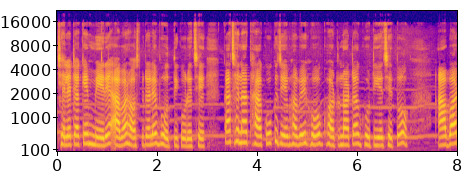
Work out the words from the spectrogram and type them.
ছেলেটাকে মেরে আবার হসপিটালে ভর্তি করেছে। কাছে না থাকুক যেভাবেই হোক ঘটনাটা ঘটিয়েছে তো। আবার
